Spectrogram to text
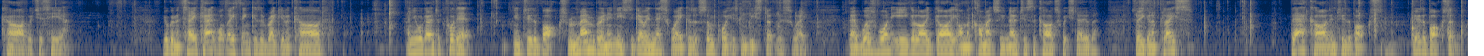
card, which is here. You're going to take out what they think is a regular card and you are going to put it into the box, remembering it needs to go in this way because at some point it's going to be stuck this way. There was one eagle-eyed guy on the comments who noticed the card switched over. So you're going to place their card into the box, do the box up,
